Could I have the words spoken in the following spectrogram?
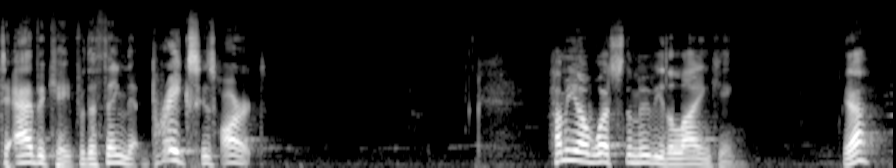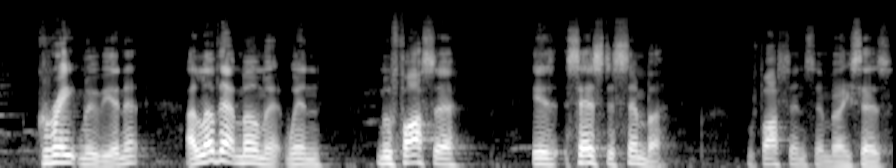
to advocate for the thing that breaks his heart? How many of y'all watched the movie The Lion King? Yeah? Great movie, isn't it? I love that moment when Mufasa is, says to Simba, Mufasa and Simba, he says,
